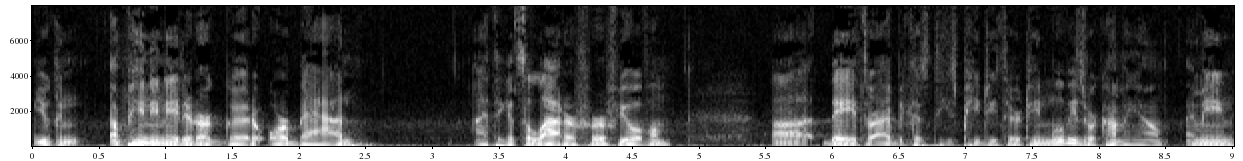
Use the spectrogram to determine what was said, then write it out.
you can opinionated are good or bad. I think it's the latter for a few of them. Uh, they thrive because these PG thirteen movies were coming out. I mean,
